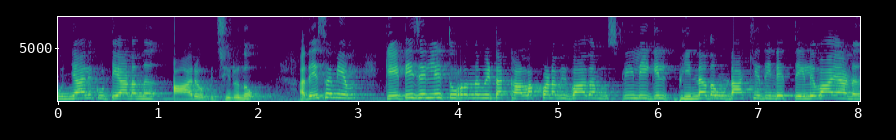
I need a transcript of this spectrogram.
കുഞ്ഞാലിക്കുട്ടിയാണെന്ന് ആരോപിച്ചിരുന്നു. അതേസമയം കെ ടി ജലീൽ തുറന്നുവിട്ട കള്ളപ്പണ വിവാദം മുസ്ലിം ലീഗിൽ ഭിന്നത ഉണ്ടാക്കിയതിന്റെ തെളിവായാണ്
